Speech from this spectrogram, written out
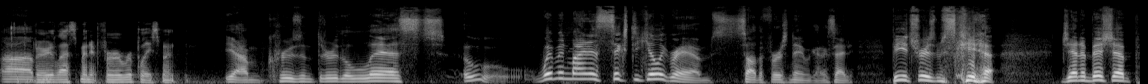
Um, Very last minute for a replacement. yeah, I'm cruising through the list. Ooh, women minus 60 kilograms. Saw the first name, got excited. Beatriz Mesquita, Jenna Bishop,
